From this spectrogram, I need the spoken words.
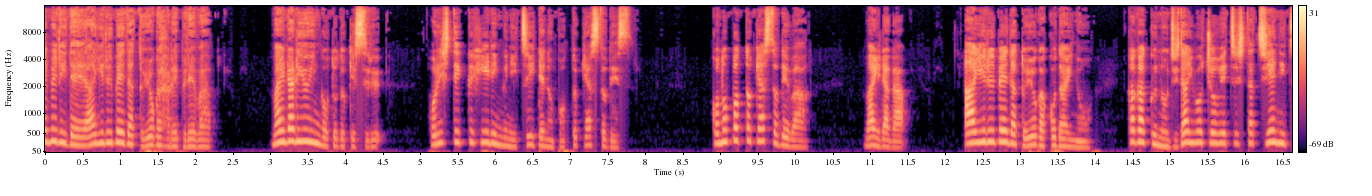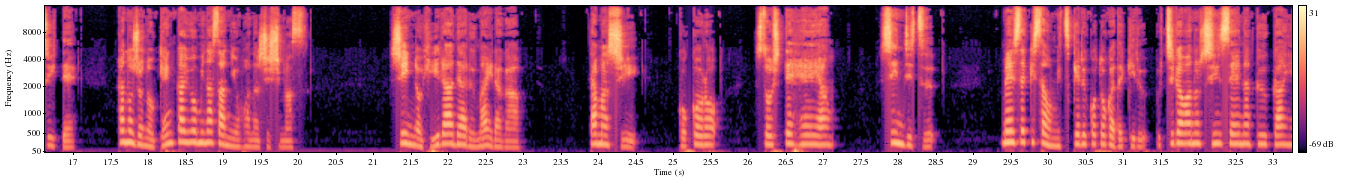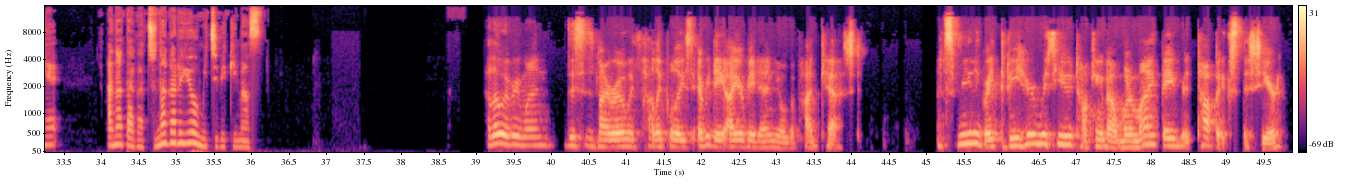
エブリデイアーユルベーダとヨガハレプレは、マイラリューインがお届けするホリスティックヒーリングについてのポッドキャストです。このポッドキャストでは、マイラがアーユルベーダとヨガ古代の科学の時代を超越した知恵について、彼女の見解を皆さんにお話しします。真のヒーラーであるマイラが、魂、心、そして平安、真実、明晰さを見つけることができる内側の神聖な空間へ、あなたがつながるよう導きます。Hello, everyone. This is Myra with Halepole's Everyday Ayurveda and Yoga podcast. It's really great to be here with you talking about one of my favorite topics this year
